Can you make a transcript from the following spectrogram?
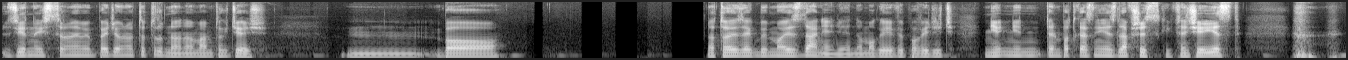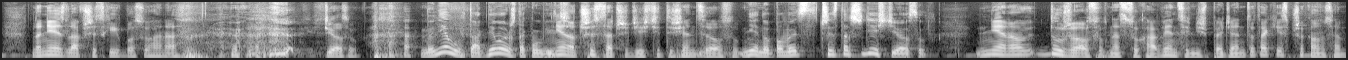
z jednej strony bym powiedział, no to trudno, no mam to gdzieś, mm, bo no to jest jakby moje zdanie, nie? No mogę je wypowiedzieć. Nie, nie, ten podcast nie jest dla wszystkich, w sensie jest, no nie jest dla wszystkich, bo słucha nas 30 osób. No nie mów tak, nie możesz tak mówić. Nie no, 330 tysięcy osób. Nie no, powiedz 330 osób. Nie no, dużo osób nas słucha, więcej niż powiedziałem, to tak jest przekąsem.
